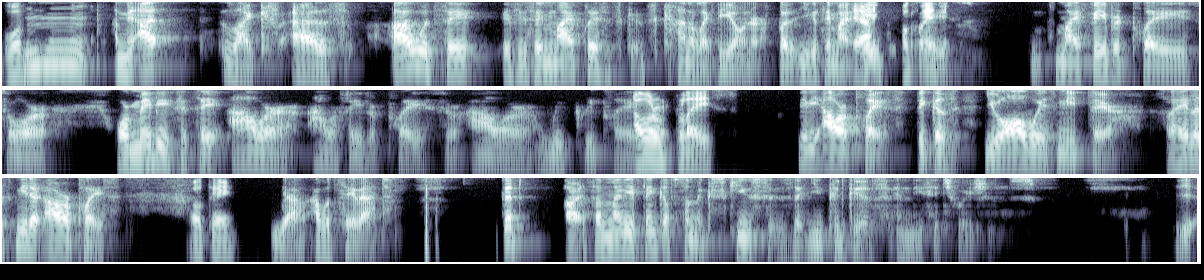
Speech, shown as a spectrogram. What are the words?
what. Mm, I mean, I like as I would say if you say my place, it's it's kind of like the owner, but you could say my Yeah, favorite okay. place, my favorite place, or or maybe you could say our our favorite place or our weekly place, Our place. Maybe our place because you always meet there. So hey, let's meet at our place. Okay. Yeah, I would say that. Good. All right. So maybe think of some excuses that you could give in these situations. Yeah.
